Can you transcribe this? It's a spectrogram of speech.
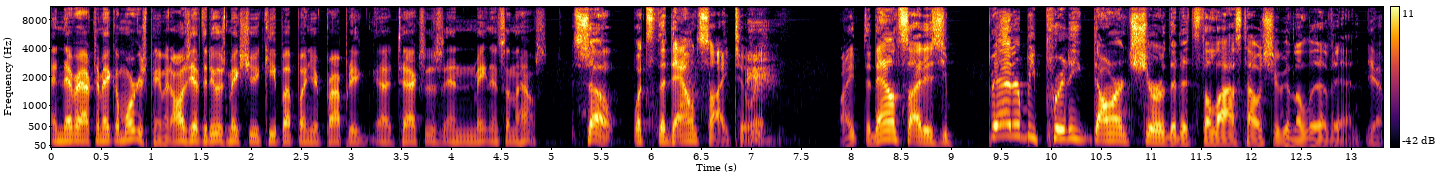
and never have to make a mortgage payment. All you have to do is make sure you keep up on your property uh, taxes and maintenance on the house. so, what's the downside to it? right? The downside is you better be pretty darn sure that it's the last house you're going to live in. Yeah,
